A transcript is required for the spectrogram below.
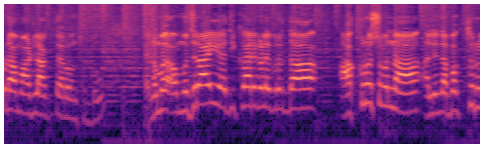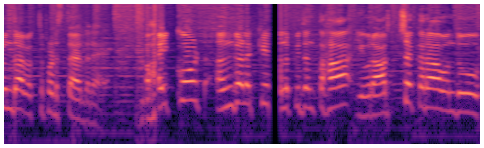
ಕೂಡ ಮಾಡಲಾಗ್ತಾ ಇರುವಂತದ್ದು ಇನ್ನು ಮ- ಮುಜರಾಯಿ ಅಧಿಕಾರಿಗಳ ವಿರುದ್ಧ ಆಕ್ರೋಶವನ್ನ ಅಲ್ಲಿನ ಭಕ್ತರಿಂದ ವ್ಯಕ್ತಪಡಿಸ್ತಾ ಇದ್ದಾರೆ. ಹೈಕೋರ್ಟ್ ಅಂಗಳಕ್ಕೆ ತಲುಪಿದಂತಹ ಇವರ ಅರ್ಚಕರ ಒಂದು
